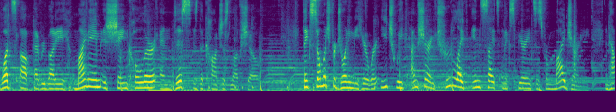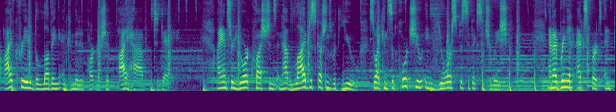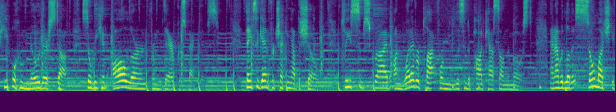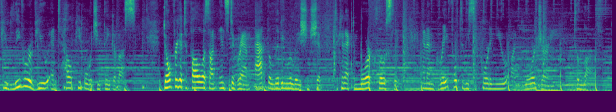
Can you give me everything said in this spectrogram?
What's up, everybody? My name is Shane Kohler, and this is the Conscious Love Show. Thanks so much for joining me here, where each week I'm sharing true to life insights and experiences from my journey and how I've created the loving and committed partnership I have today. I answer your questions and have live discussions with you so I can support you in your specific situation. And I bring in experts and people who know their stuff so we can all learn from their perspectives. Thanks again for checking out the show. Please subscribe on whatever platform you listen to podcasts on the most. And I would love it so much if you leave a review and tell people what you think of us. Don't forget to follow us on Instagram at The Living Relationship to connect more closely. And I'm grateful to be supporting you on your journey to love.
